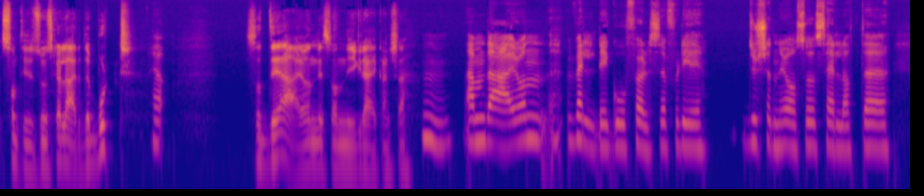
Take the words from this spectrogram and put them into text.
samtidig som du skal lære det bort. Ja. Så det er jo en litt sånn ny greie, kanskje. Mm. Nei, men det er jo en veldig god følelse, fordi du skjønner jo også selv at eh,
